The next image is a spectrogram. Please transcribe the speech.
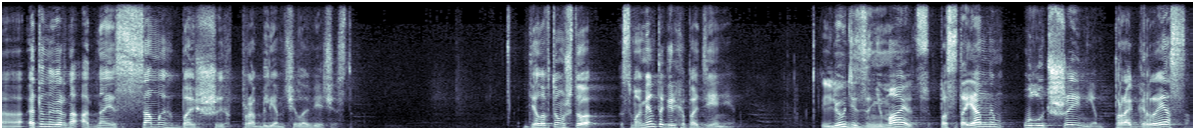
Э, это, наверное, одна из самых больших проблем человечества. Дело в том, что с момента грехопадения люди занимаются постоянным улучшением, прогрессом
